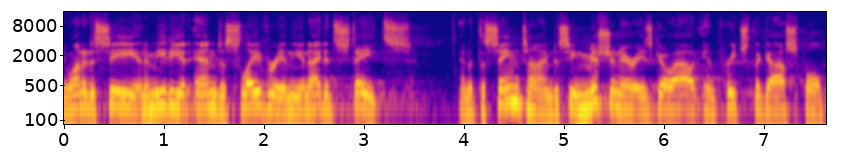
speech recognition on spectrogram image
He wanted to see an immediate end to slavery in the United States, and at the same time, to see missionaries go out and preach the gospel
